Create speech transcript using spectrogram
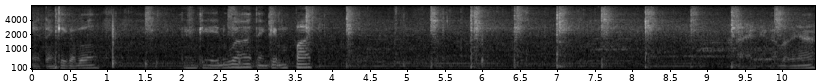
Ini tangki kabel tangki 2 tangki 4 nah ini kabelnya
